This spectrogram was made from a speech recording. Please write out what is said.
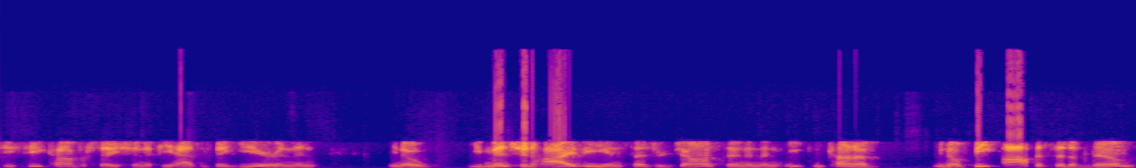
SEC conversation if he has a big year, and then you know you mentioned Ivey and Cedric Johnson, and then he can kind of you know be opposite of them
